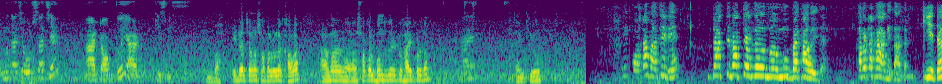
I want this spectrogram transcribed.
এর মধ্যে আছে ওটস আছে আর টক দই আর কিশমিশ বাহ এটা হচ্ছে আমার সকালবেলা খাওয়া। আর আমার সকল বন্ধুদের একটু হাই করে দাও। থ্যাংক ইউ এই কটা বাজে রে? ডাকতে ডাকতে একদম মুখ ব্যথা হয়ে যায়। খাবারটা খা আগে তাড়াতাড়ি। কি এটা?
